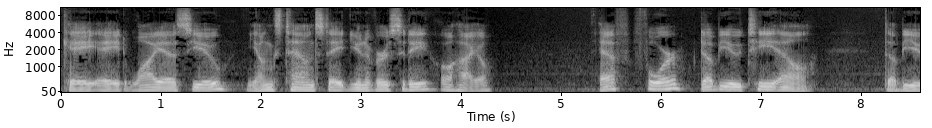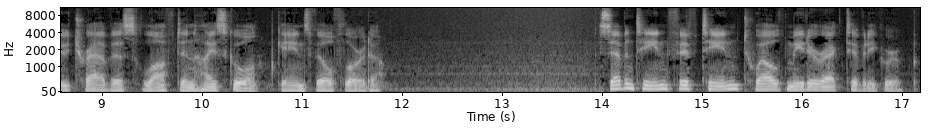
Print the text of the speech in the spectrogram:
K8YSU, Youngstown State University, Ohio. F4WTL, W. Travis Loften High School, Gainesville, Florida. 17, 15, 12 meter activity group.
